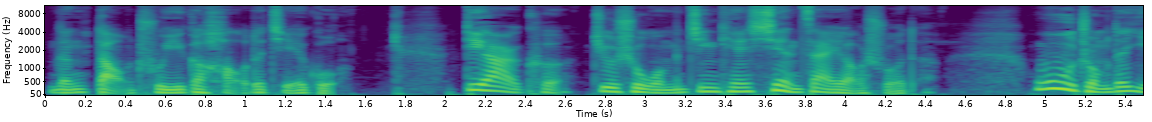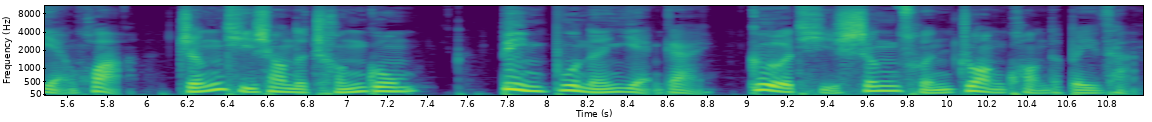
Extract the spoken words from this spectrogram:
能导出一个好的结果。第二课就是我们今天现在要说的，物种的演化整体上的成功，并不能掩盖个体生存状况的悲惨。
